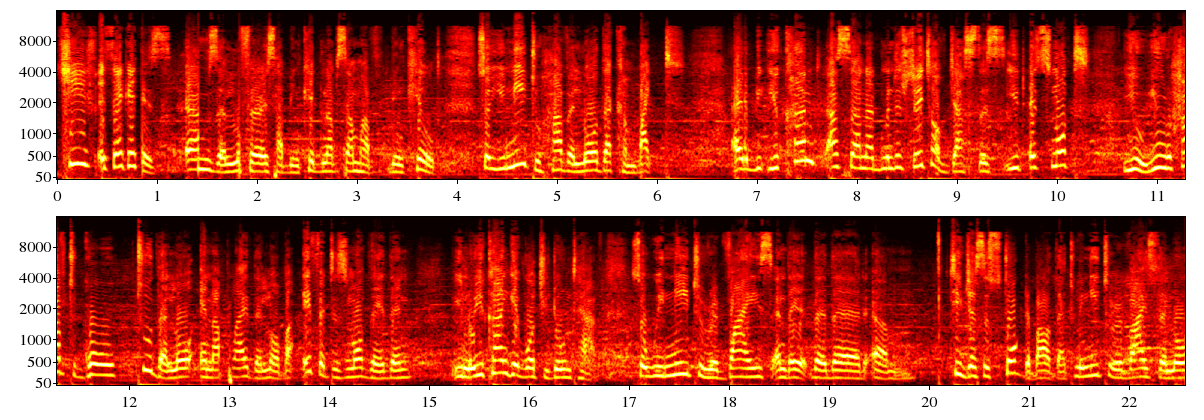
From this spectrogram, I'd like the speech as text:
Chief Executive um, the lawfarers have been kidnapped, some have been killed. So you need to have a law that can bite. You can't, as an administrator of justice, you, it's not you. You have to go to the law and apply the law. But if it is not there, then you know you can't give what you don't have. So we need to revise and the the, the um, Chief Justice talked about that. We need to revise the law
